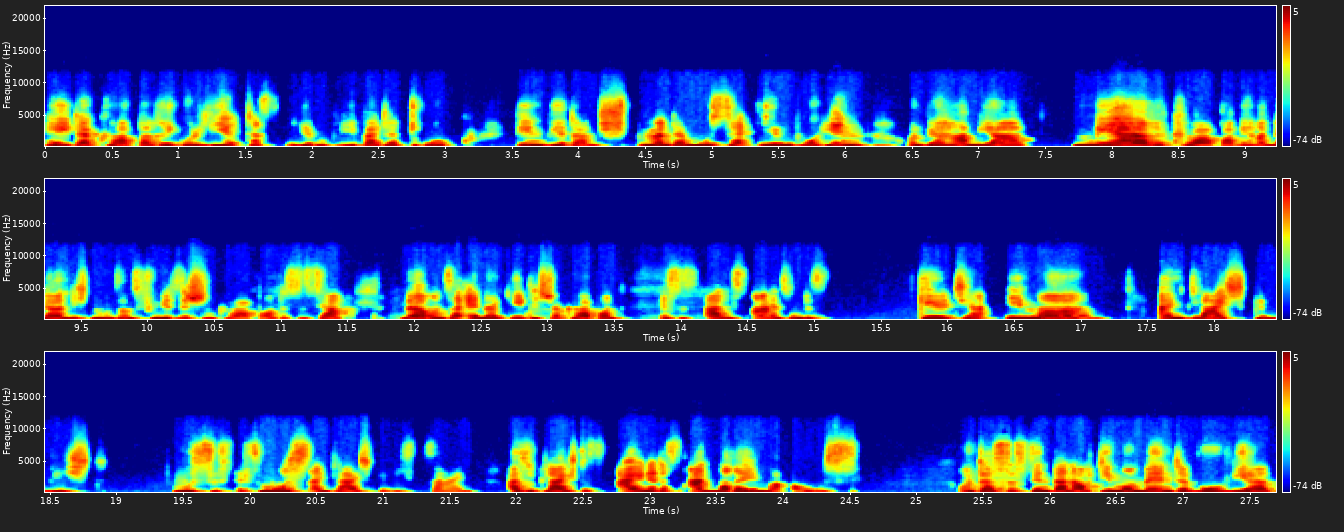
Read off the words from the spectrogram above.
hey, der Körper reguliert das irgendwie, weil der Druck, den wir dann spüren, der muss ja irgendwo hin. Und wir haben ja mehrere Körper. Wir haben ja nicht nur unseren physischen Körper und es ist ja ne, unser energetischer Körper und es ist alles eins und es gilt ja immer ein Gleichgewicht. Muss es, es muss ein Gleichgewicht sein. Also gleicht das eine das andere immer aus. Und das sind dann auch die Momente, wo wir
